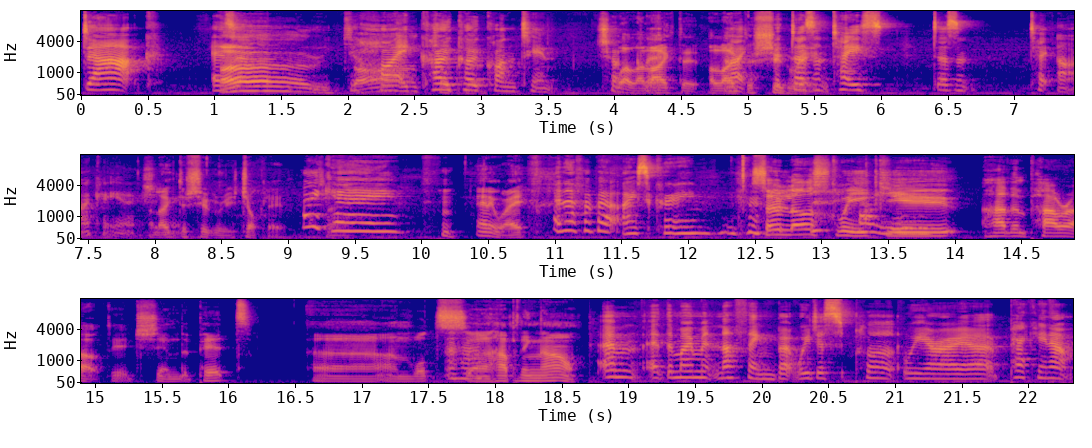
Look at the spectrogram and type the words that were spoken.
Dark. As Oh, dark high cocoa chocolate. content chocolate. Well, I like the- I like the sugar. It doesn't taste. Doesn't take. Oh, okay. I like the sugary chocolate. Okay. Anyway, Enough about ice cream. so last week you? you? had a power outage in the pit. Uh, and what's Uh-huh. uh, happening now? Um, at the moment, nothing. But we just pl- we are uh, packing up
